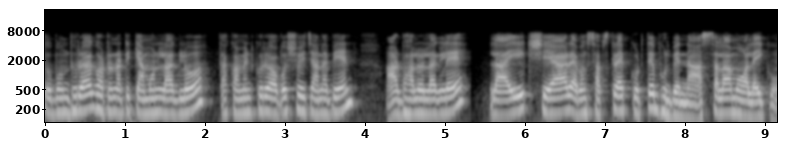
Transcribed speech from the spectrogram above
তো বন্ধুরা, ঘটনাটি কেমন লাগল তা কমেন্ট করে অবশ্যই জানাবেন। আর ভালো লাগলে লাইক, শেয়ার এবং সাবস্ক্রাইব করতে ভুলবেন না। আসসালামু আলাইকুম।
